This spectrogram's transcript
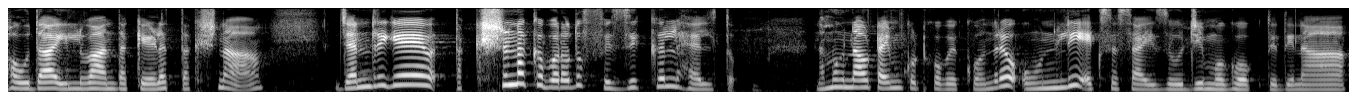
ಹೌದಾ ಇಲ್ವಾ ಅಂತ ಕೇಳಿದ ತಕ್ಷಣ ಜನರಿಗೆ ತಕ್ಷಣಕ್ಕೆ ಬರೋದು ಫಿಸಿಕಲ್ ಹೆಲ್ತ್ ನಮಗೆ ನಾವು ಟೈಮ್ ಕೊಟ್ಕೋಬೇಕು ಅಂದರೆ ಓನ್ಲಿ ಎಕ್ಸಸೈಸು ಜಿಮ್ಮಿಗೆ ಹೋಗ್ತಿದ್ದೀನಾ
